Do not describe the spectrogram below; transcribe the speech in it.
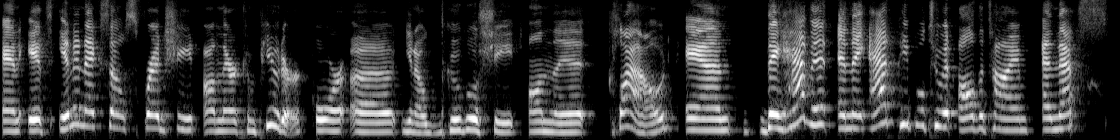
and it's in an Excel spreadsheet on their computer or a, you know, Google sheet on the cloud and they have it and they add people to it all the time and that's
